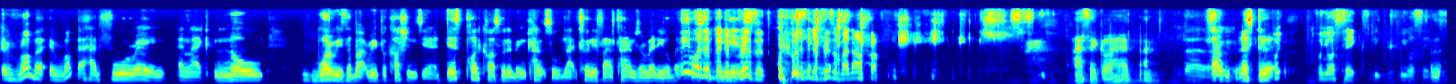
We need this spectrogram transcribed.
if Robert if Robert had full reign and like no worries about repercussions, yeah, this podcast would have been cancelled like 25 times already over We would have couple been in prison. We would have been in prison by now, bro. I say go ahead, man. Nah, Fam, let's do it. for your sakes, people. For your sakes.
